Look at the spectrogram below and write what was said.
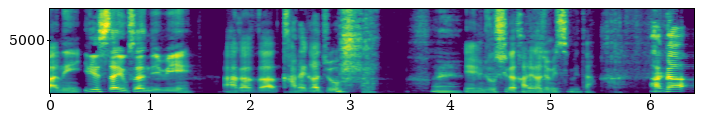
아니 1464님이 아가가 가래가 좀 네. 예, 윤정수 씨가 가래가 좀 있습니다. 아가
